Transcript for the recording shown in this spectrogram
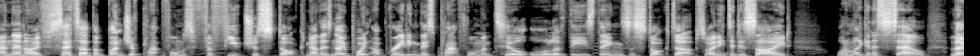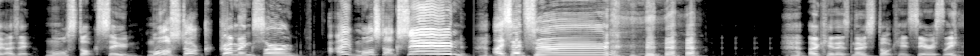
And then I've set up a bunch of platforms for future stock. Now, there's no point upgrading this platform until all of these things are stocked up, so I need to decide what am I going to sell? Look, I say, more stock soon. More stock coming soon! I more stock soon! I said soon! okay, there's no stock here, seriously.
